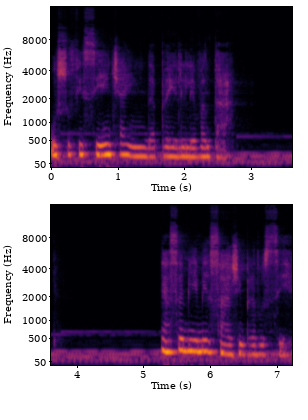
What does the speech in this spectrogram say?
o suficiente ainda para ele levantar. Essa é a minha mensagem para você.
